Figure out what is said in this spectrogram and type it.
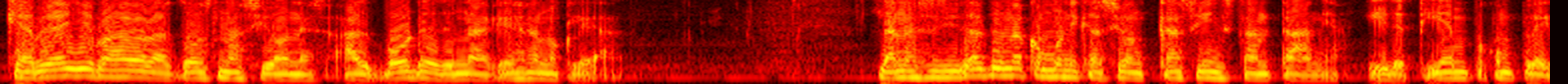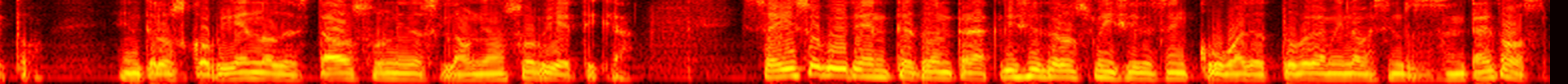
que había llevado a las dos naciones al borde de una guerra nuclear. La necesidad de una comunicación casi instantánea y de tiempo completo entre los gobiernos de Estados Unidos y la Unión Soviética se hizo evidente durante la crisis de los misiles en Cuba de octubre de 1962.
